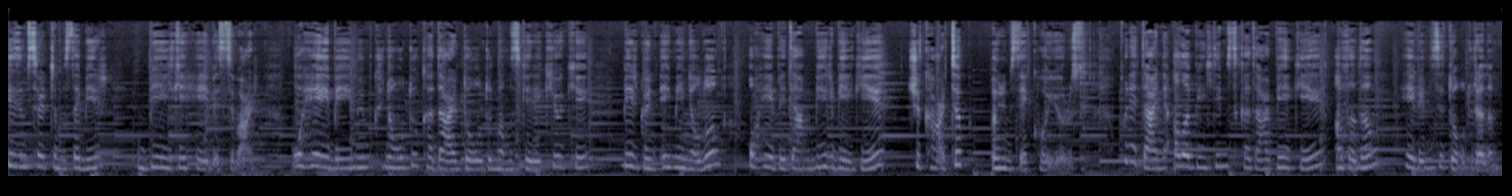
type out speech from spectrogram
Bizim sırtımızda bir bilgi heybesi var. Bu heybeyi mümkün olduğu kadar doldurmamız gerekiyor ki bir gün emin olun o heybeden bir bilgiyi çıkartıp önümüze koyuyoruz. Bu nedenle alabildiğimiz kadar bilgiyi alalım, heybemizi dolduralım.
